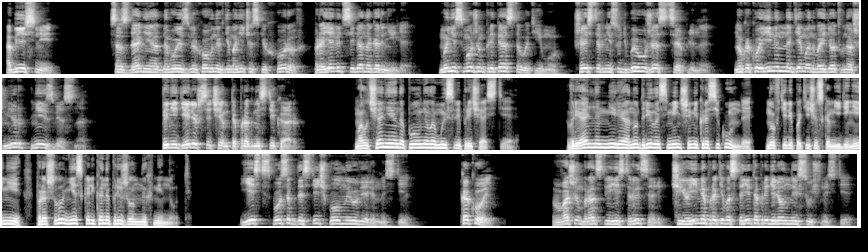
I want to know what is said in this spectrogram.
Объясни. Создание одного из верховных демонических хоров проявит себя на горниле. Мы не сможем препятствовать ему, шестерни судьбы уже сцеплены но какой именно демон войдет в наш мир, неизвестно. Ты не делишься чем-то, прогностикар?» Молчание наполнило мысли причастия. В реальном мире оно длилось меньше микросекунды, но в телепатическом единении прошло несколько напряженных минут. «Есть способ достичь полной уверенности». «Какой?» «В вашем братстве есть рыцарь, чье имя противостоит определенной сущности».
